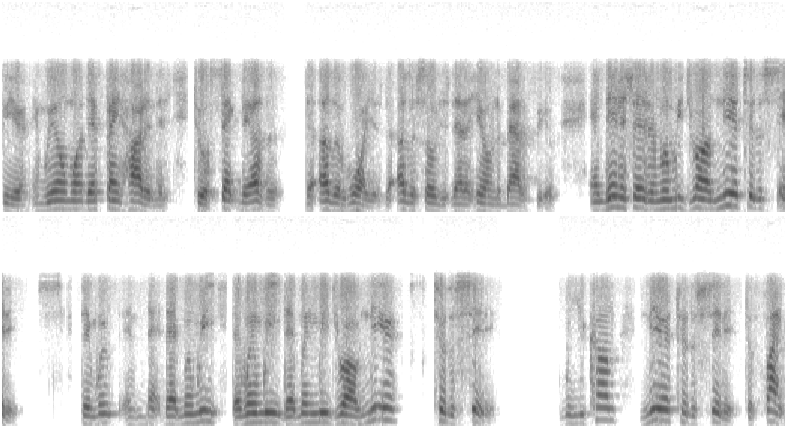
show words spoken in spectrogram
fear and we don't want their faint heartedness to affect the other the other warriors, the other soldiers that are here on the battlefield. And then it says, and when we draw near to the city, then we that, that when we that when we that when we draw near to the city, when you come near to the city to fight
